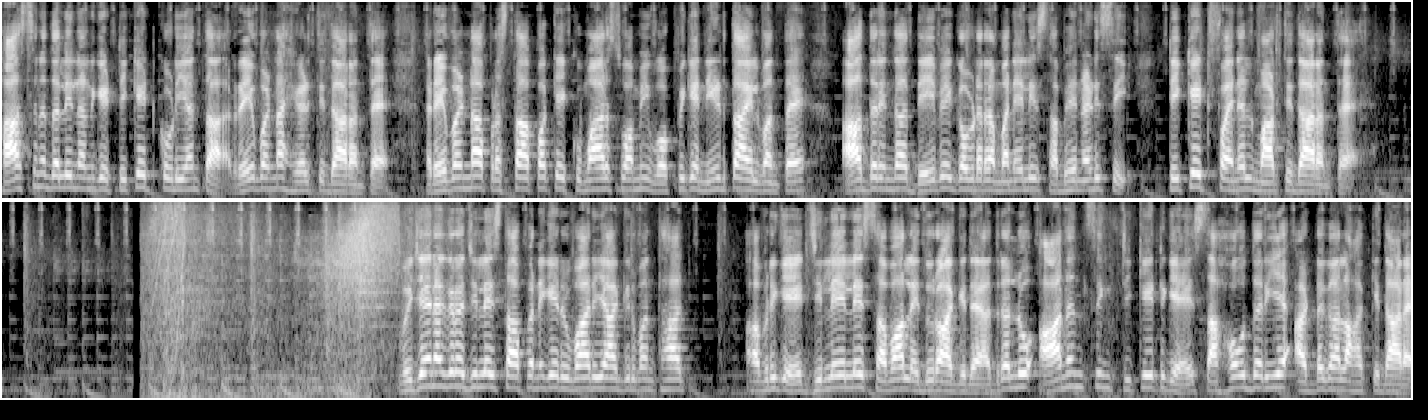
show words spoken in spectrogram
ಹಾಸನದಲ್ಲಿ ನನಗೆ ಟಿಕೆಟ್ ಕೊಡಿ ಅಂತ ರೇವಣ್ಣ ಹೇಳ್ತಿದ್ದಾರಂತೆ. ರೇವಣ್ಣ ಪ್ರಸ್ತಾಪಕ್ಕೆ ಕುಮಾರಸ್ವಾಮಿ ಒಪ್ಪಿಗೆ ನೀಡ್ತಾ ಇಲ್ವಂತೆ. ಆದ್ದರಿಂದ ದೇವೇಗೌಡರ ಮನೆಯಲ್ಲಿ ಸಭೆ ನಡೆಸಿ ಟಿಕೆಟ್ ಫೈನಲ್ ಮಾಡ್ತಿದ್ದಾರಂತೆ. ವಿಜಯನಗರ ಜಿಲ್ಲೆ ಸ್ಥಾಪನೆಗೆ ರುವಾರಿಯಾಗಿರುವಂತಹ ಅವರಿಗೆ ಜಿಲ್ಲೆಯಲ್ಲೇ ಸವಾಲ್ ಎದುರಾಗಿದೆ. ಅದರಲ್ಲೂ ಆನಂದ್ ಸಿಂಗ್ ಟಿಕೆಟ್ಗೆ ಸಹೋದರಿಯೇ ಅಡ್ಡಗಾಲ ಹಾಕಿದ್ದಾರೆ.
